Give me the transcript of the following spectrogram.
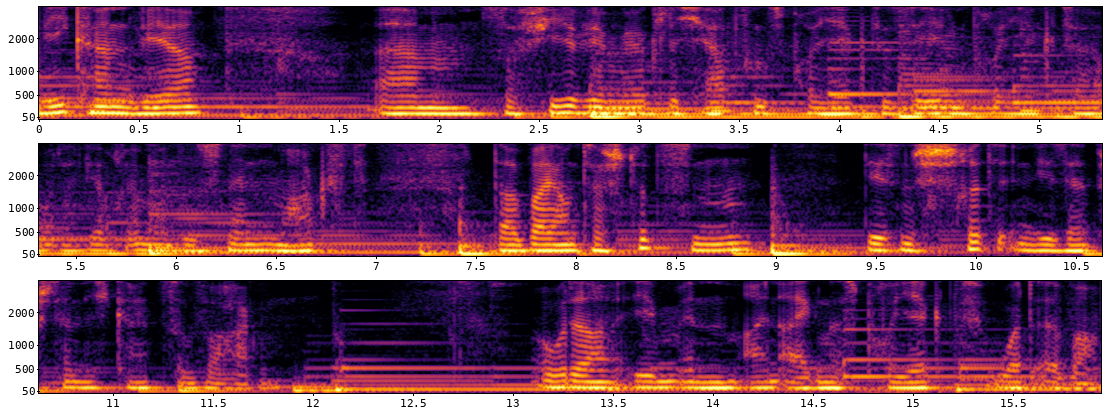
wie können wir ähm, so viel wie möglich Herzensprojekte, Seelenprojekte oder wie auch immer du es nennen magst, dabei unterstützen, diesen Schritt in die Selbstständigkeit zu wagen. Oder eben in ein eigenes Projekt, whatever.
